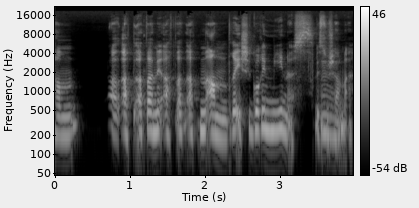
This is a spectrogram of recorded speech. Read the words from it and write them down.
kan At, at, at, at, den andre ikke går i minus, hvis du Mm.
